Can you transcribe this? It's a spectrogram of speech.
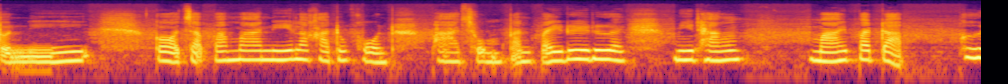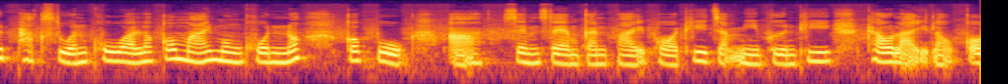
ต้นนี้ ก็จะประมาณนี้ละค่ะทุกคนพาชมกันไปเรื่อยๆ มีทั้งไม้ประดับ พืชผักสวนครัวแล้วก็ไม้มงคลเนาะก็ปลูกอ่าแซมๆกันไป พอที่จะมีพื้นที่เท่าไหร่เราก็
